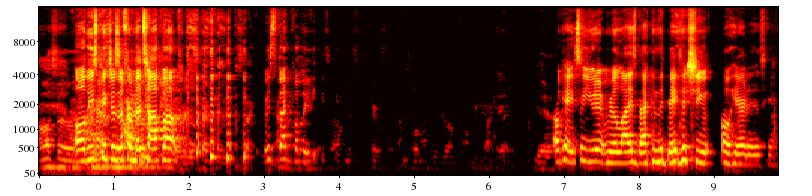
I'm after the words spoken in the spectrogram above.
Also, All these I pictures haven't- are from I the top up. respectfully, respectfully. Respectfully. I haven't seen her, so I'm just hearsay. I'm just going off what Jerome told me. by the way. Yeah. Okay, so you didn't realize back in the day that she. Oh, here it is. Here.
